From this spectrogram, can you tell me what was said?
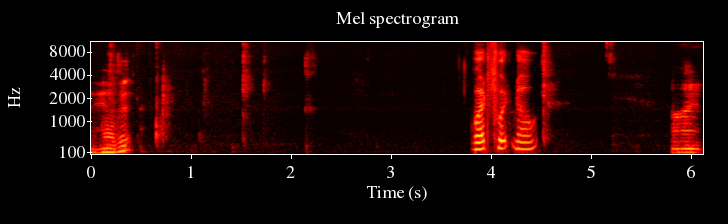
I have it. What footnote? Fine.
